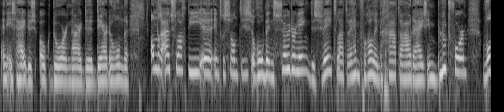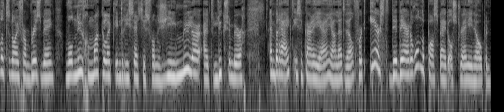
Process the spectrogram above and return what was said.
En is hij dus ook door naar de derde ronde. Andere uitslag die interessant is Robin Söderling, de Zweed. Laten we hem vooral in de gaten houden. Hij is in bloedvorm, won het toernooi van Brisbane... won nu gemakkelijk in drie setjes van Gilles Muller uit Luxemburg... en bereikt in zijn carrière, ja let wel... voor het eerst de derde ronde pas bij de Australian Open.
